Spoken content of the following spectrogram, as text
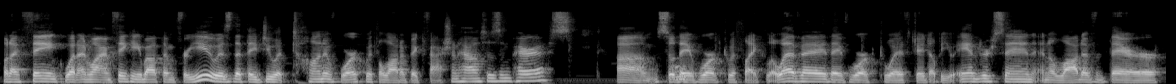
what I think, what and why I'm thinking about them for you is that they do a ton of work with a lot of big fashion houses in Paris. Um, so they've worked with like Loewe, they've worked with JW Anderson, and a lot of their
